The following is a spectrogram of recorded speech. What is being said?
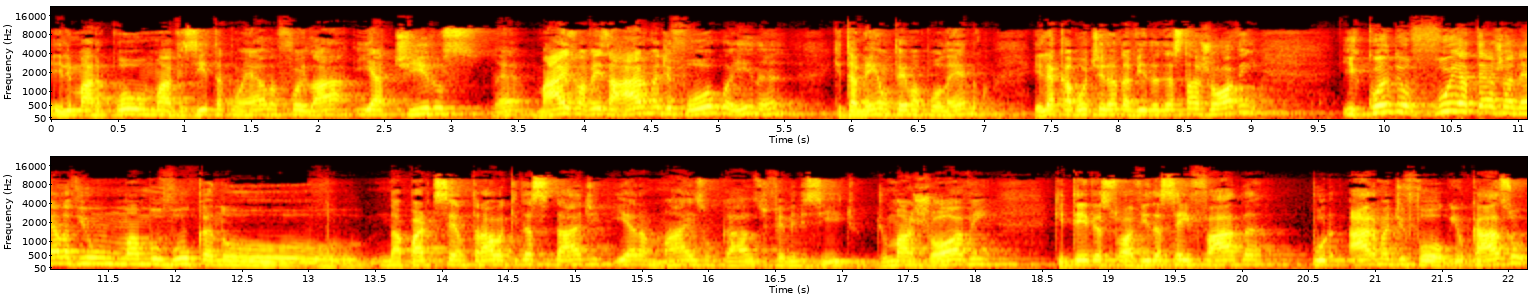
Ele marcou uma visita com ela, foi lá e a tiros, né, mais uma vez a arma de fogo aí, né, que também é um tema polêmico. Ele acabou tirando a vida desta jovem e quando eu fui até a janela, vi uma muvuca no, na parte central aqui da cidade e era mais um caso de feminicídio de uma jovem que teve a sua vida ceifada por arma de fogo. E o caso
